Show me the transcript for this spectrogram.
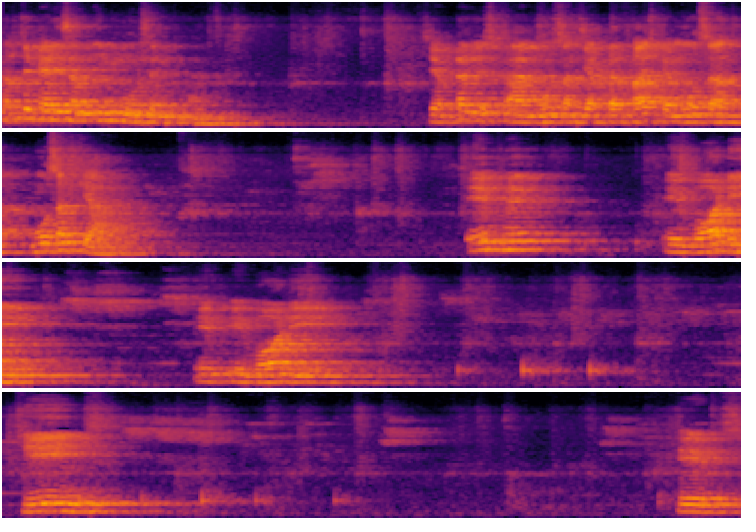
सबसे पहले समझेंगे मोशन क्या चैप्टर इसका मोशन चैप्टर फ़र्स्ट है मोशन मोशन क्या है? If a body if a body change its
